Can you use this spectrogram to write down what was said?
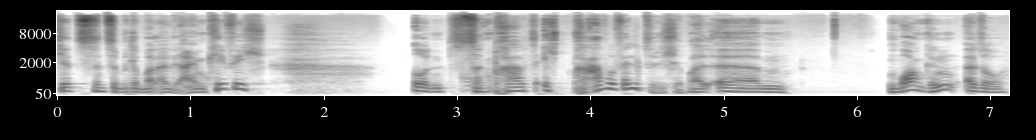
Jetzt sind sie mittlerweile in einem Käfig und sind bra echt brave Weltsittiche, weil ähm, morgen, also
